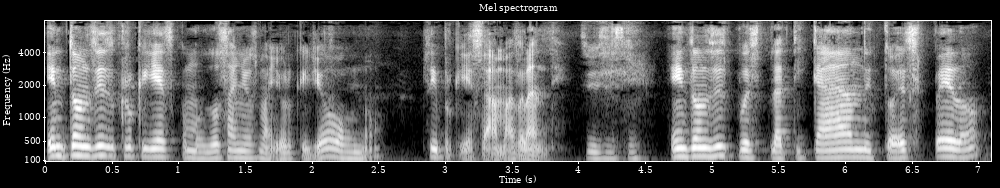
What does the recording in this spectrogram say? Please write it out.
Entonces creo que ella es como dos años mayor que yo, o no, sí, porque ella estaba más grande. Sí, sí, sí. Entonces, pues platicando y todo ese pedo,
